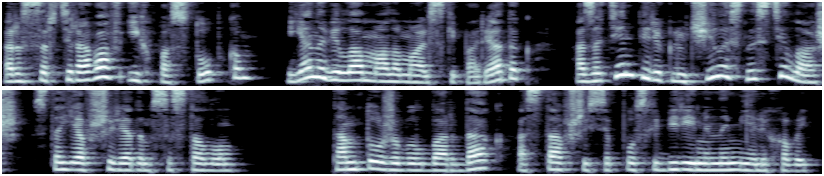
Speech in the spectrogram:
Рассортировав их по стопкам, я навела маломальский порядок, а затем переключилась на стеллаж, стоявший рядом со столом. Там тоже был бардак, оставшийся после беременной Мелеховой.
